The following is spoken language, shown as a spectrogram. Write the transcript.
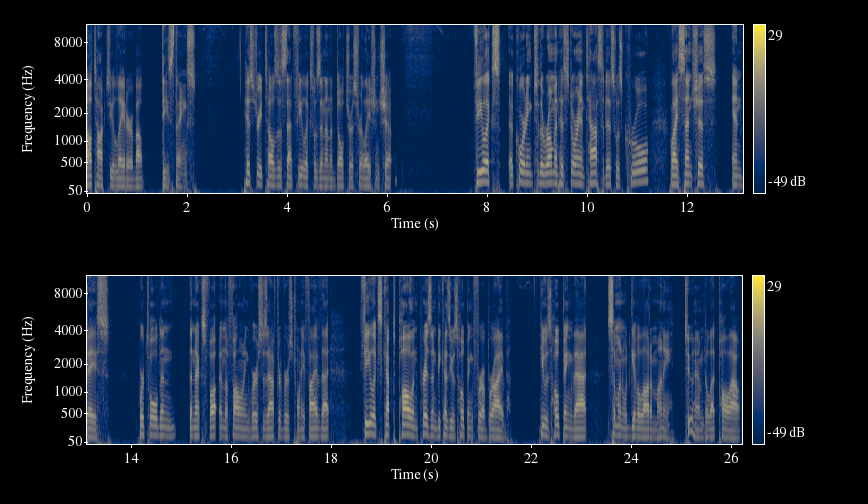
I'll talk to you later about these things. History tells us that Felix was in an adulterous relationship. Felix, according to the Roman historian Tacitus, was cruel, licentious, and base. We're told in the next fo- in the following verses after verse 25 that Felix kept Paul in prison because he was hoping for a bribe. He was hoping that someone would give a lot of money to him to let Paul out.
